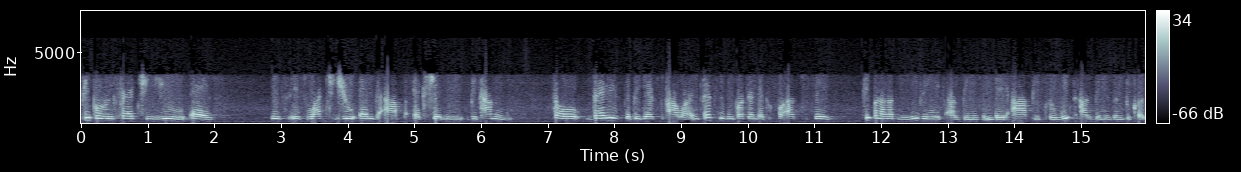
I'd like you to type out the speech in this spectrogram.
people refer to you as is, is what you end up actually becoming. So that is the biggest power. And first it's important that for us to say people are not living with albinism. They are people with albinism because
